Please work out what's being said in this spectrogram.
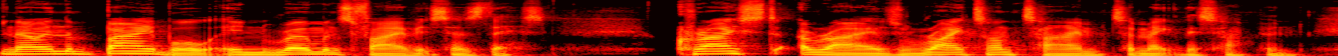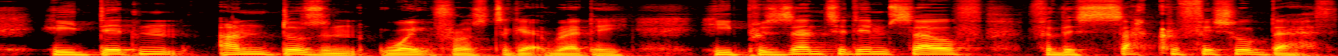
Now, in the Bible, in Romans 5, it says this Christ arrives right on time to make this happen. He didn't and doesn't wait for us to get ready. He presented himself for this sacrificial death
